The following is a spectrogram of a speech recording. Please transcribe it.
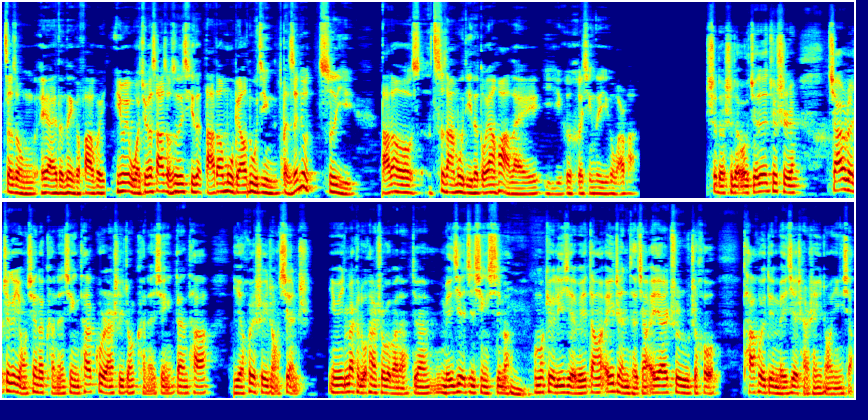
这种 AI 的那个发挥，因为我觉得《杀手四十七》的达到目标路径本身就是以达到刺杀目的的多样化来以一个核心的一个玩法。是的，是的，我觉得就是加入了这个涌现的可能性，它固然是一种可能性，但它也会是一种限制。因为麦克罗汉说过吧呢，对吧？媒介即信息嘛，嗯我们可以理解为当 agent 将 AI 注入之后，它会对媒介产生一种影响。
